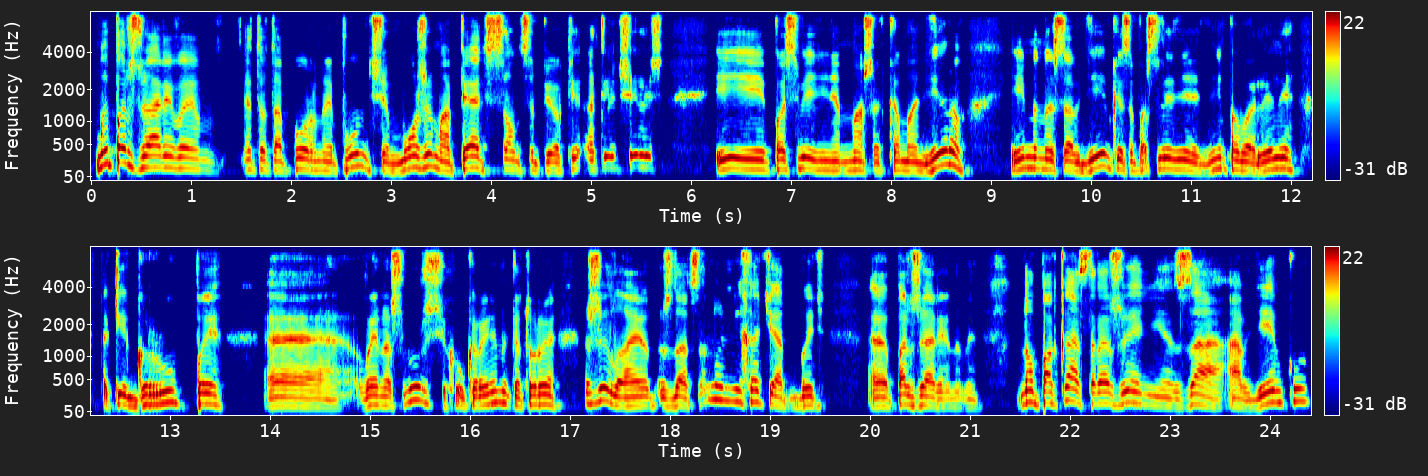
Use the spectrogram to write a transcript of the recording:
Мы поджариваем этот опорный пункт, чем можем. Опять солнцепеки отличились. И по сведениям наших командиров, именно с Авдеевки за последние дни повалили такие группы э, военнослужащих Украины, которые желают сдаться, ну, не хотят быть э, поджаренными. Но пока сражение за Авдеевку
